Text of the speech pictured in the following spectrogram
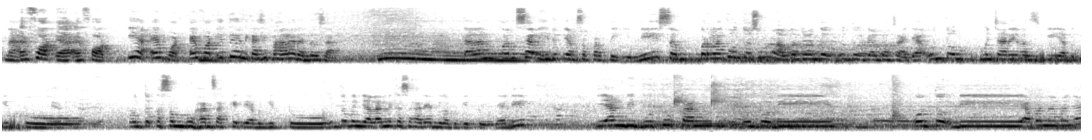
Nah, Effort ya, effort. iya effort, effort itu yang dikasih pahala dan dosa. Hmm. Dalam konsep hidup yang seperti ini berlaku untuk semua, bukan cuma untuk, untuk jodoh saja, untuk mencari rezeki ya begitu, Iya, iya, untuk kesembuhan sakit ya begitu, untuk menjalani keseharian juga begitu. Jadi yang dibutuhkan untuk di untuk di apa namanya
